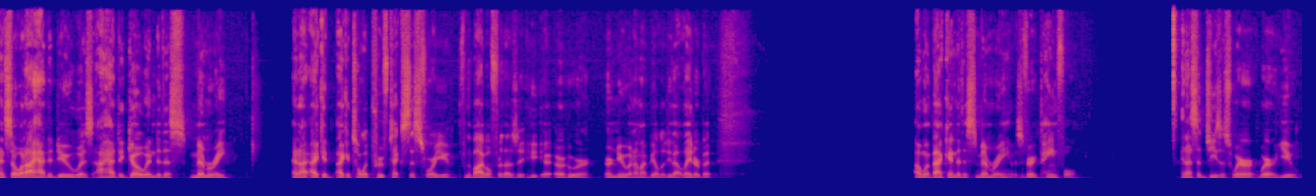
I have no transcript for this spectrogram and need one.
And so what I had to do was I had to go into this memory, and I, I could I could totally proof text this for you from the Bible for those who, uh, or who are, are new, and I might be able to do that later. But I went back into this memory. It was very painful, and I said, Jesus, where where are you?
